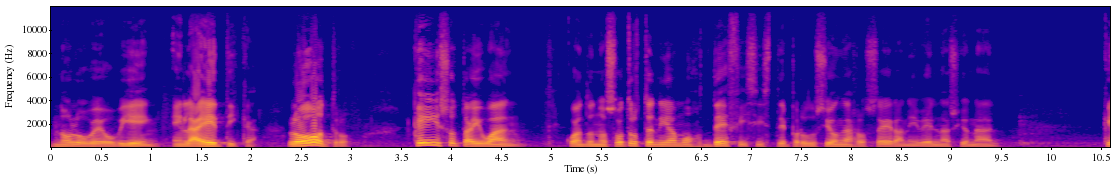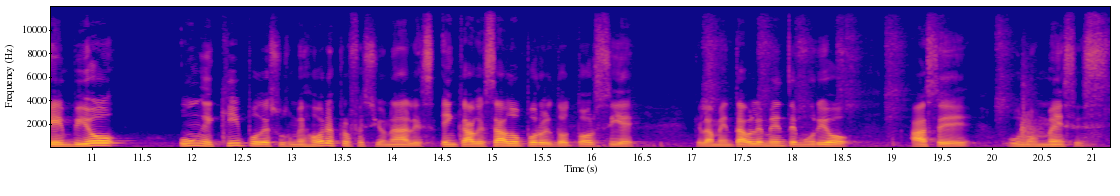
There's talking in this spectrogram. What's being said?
No lo veo bien en la ética. Lo otro, ¿qué hizo Taiwán cuando nosotros teníamos déficits de producción arrocera a nivel nacional? Que envió un equipo de sus mejores profesionales, encabezado por el doctor Cie, que lamentablemente murió hace unos meses.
